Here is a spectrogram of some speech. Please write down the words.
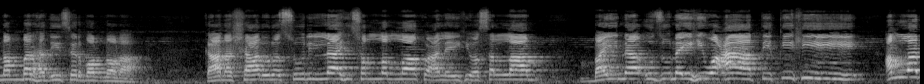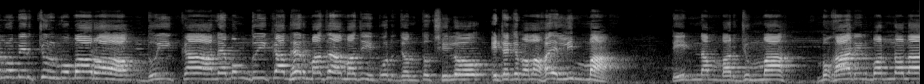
নম্বর হাদিসের বর্ণনা। ওয়াসাল্লাম বাইনা দুই কান এবং দুই কাঁধের মাঝামাঝি পর্যন্ত ছিল। এটাকে বলা হয় লিম্মা। তিন নাম্বার জুম্মা। বুখারির বর্ণনা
